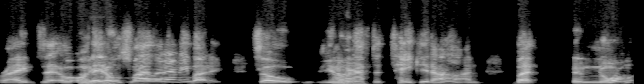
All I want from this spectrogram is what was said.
right? Or, or oh, they don't smile at anybody. So you oh, don't have to take it on but and normal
